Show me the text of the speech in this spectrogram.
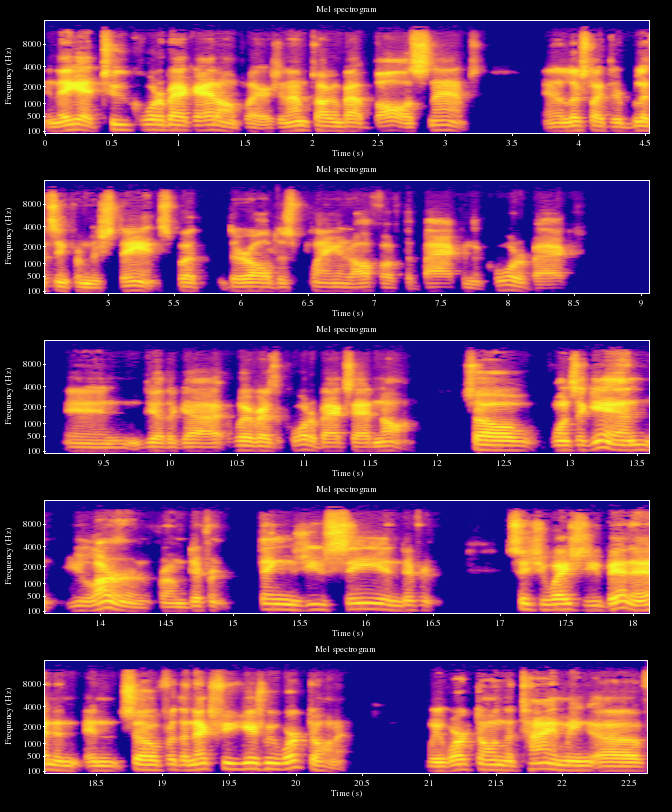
and they got two quarterback add-on players. And I'm talking about balls snapped, and it looks like they're blitzing from their stance, but they're all just playing it off of the back and the quarterback and the other guy, whoever has the quarterback's adding on. So once again, you learn from different things you see and different situations you've been in. And, and so for the next few years, we worked on it. We worked on the timing of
